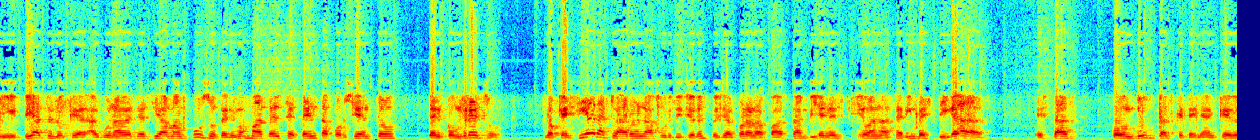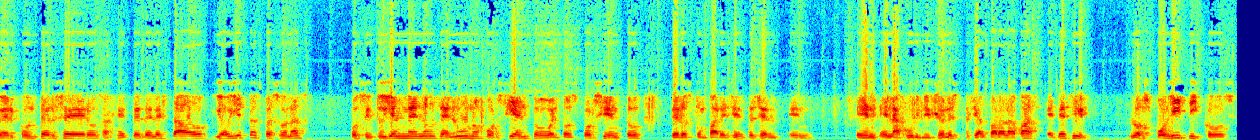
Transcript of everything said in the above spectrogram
y fíjate lo que alguna vez decía Mancuso, tenemos más del 70% del Congreso. Lo que sí era claro en la Jurisdicción Especial para la Paz también es que iban a ser investigadas estas conductas que tenían que ver con terceros, agentes del Estado, y hoy estas personas constituyen menos del 1% o el 2% de los comparecientes en, en, la Jurisdicción Especial para la Paz. Es decir, los políticos,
